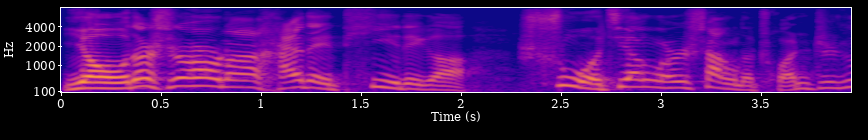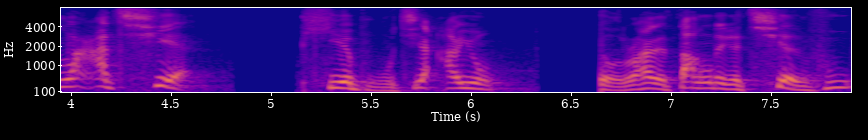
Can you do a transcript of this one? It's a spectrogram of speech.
有的时候呢，还得替这个。溯江而上的船只拉纤，贴补家用，有的时候还得当这个纤夫。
